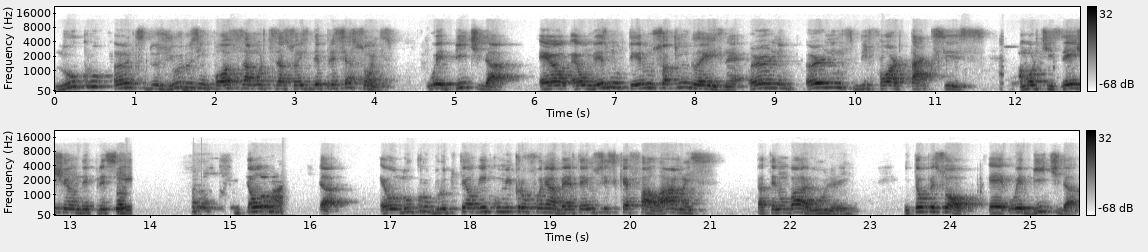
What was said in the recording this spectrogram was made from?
lucro antes dos juros, impostos, amortizações e depreciações. O EBITDA é, é o mesmo termo, só que em inglês, né? Earning, earnings before taxes amortization, depreciation. Então, é o lucro bruto. Tem alguém com o microfone aberto aí, não sei se quer falar, mas tá tendo um barulho aí. Então, pessoal, é, o EBITDA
